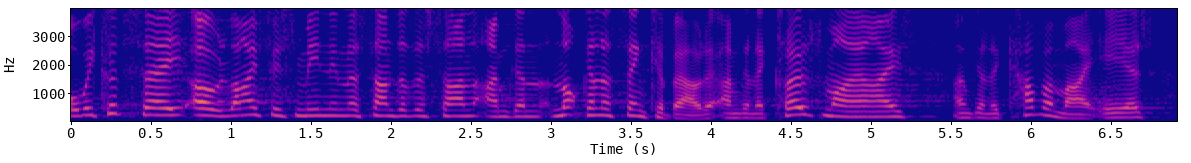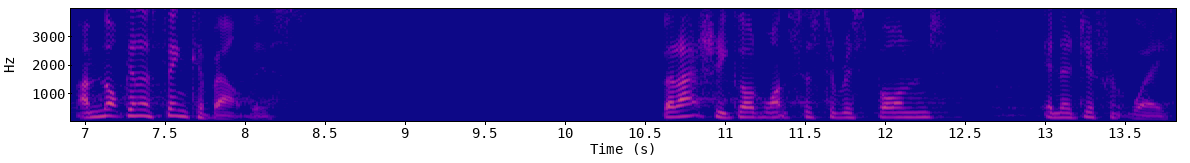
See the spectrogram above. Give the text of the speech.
Or we could say, oh, life is meaningless under the sun. I'm gonna, not going to think about it. I'm going to close my eyes. I'm going to cover my ears. I'm not going to think about this. But actually, God wants us to respond in a different way.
